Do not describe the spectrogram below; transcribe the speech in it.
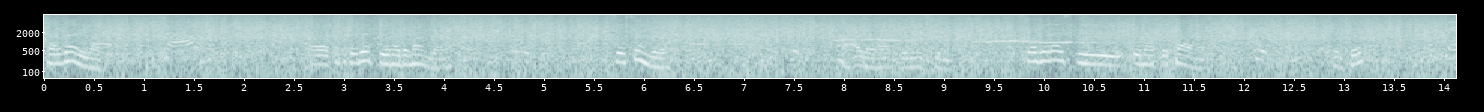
Ciao bella, Ciao. Eh, posso chiederti una domanda? Sei single? Allora, benissimo. Sposeresti un africano? Sì. Perché? perché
